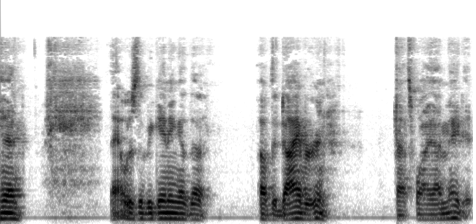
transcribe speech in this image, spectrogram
And that was the beginning of the of the diver, and that's why I made it.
